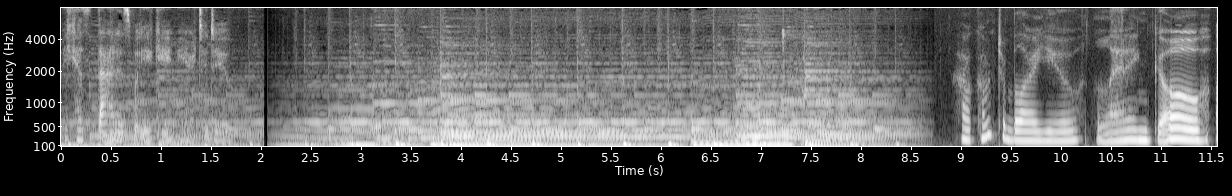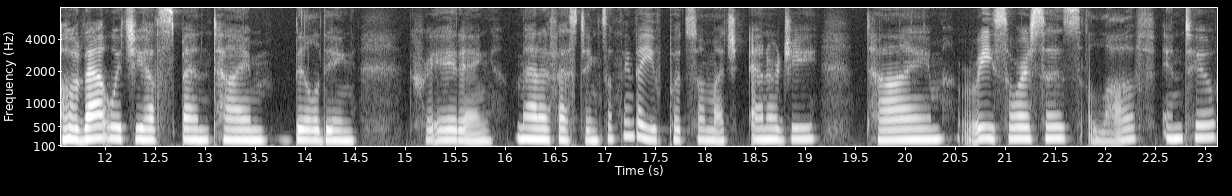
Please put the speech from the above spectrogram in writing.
Because that is what you came here to do. Comfortable are you letting go of that which you have spent time building, creating, manifesting, something that you've put so much energy, time, resources, love into?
